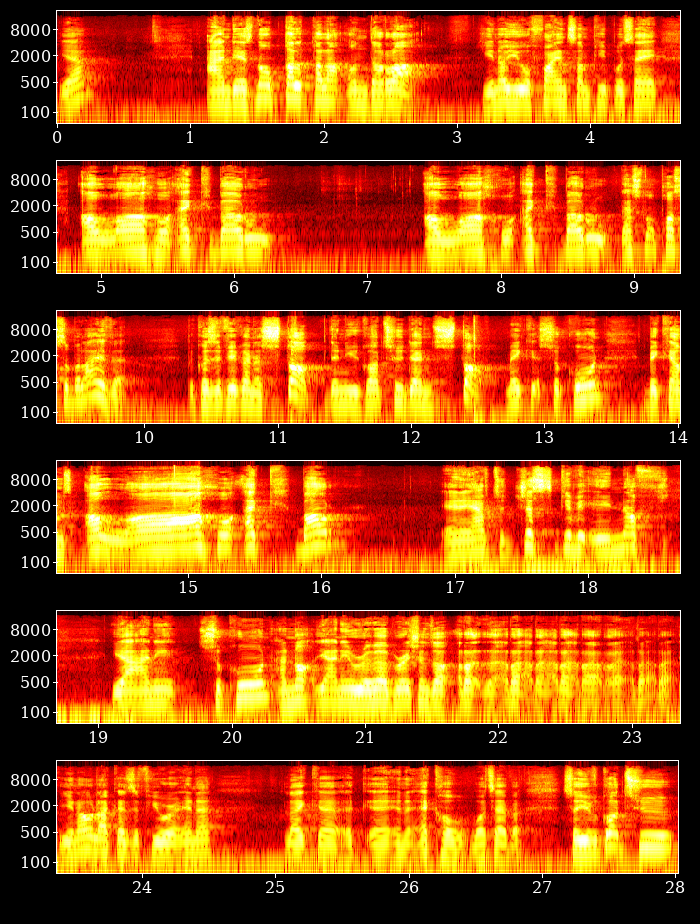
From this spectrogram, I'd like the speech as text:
Yeah. And there's no qalqala on the ra. You know, you'll find some people say Allahu Akbaru, Allahu Akbaru. That's not possible either. Because if you're going to stop, then you got to then stop. Make it sukoon. It becomes Allahu Akbar. And you have to just give it enough يعني سكون and not يعني reverberations of, you know like as if you were in a like a, a, in an echo whatever. So you've got to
